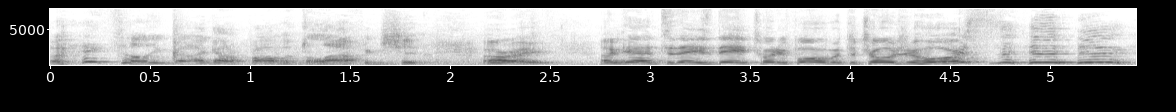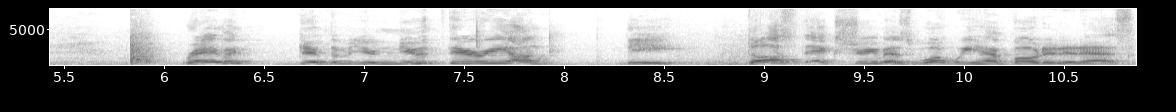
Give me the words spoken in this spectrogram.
I tell you, man, I got a problem with the laughing shit. All right, again, today's day 24 with the Trojan horse. Raymond, give them your new theory on the Dust Extreme as what we have voted it as.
